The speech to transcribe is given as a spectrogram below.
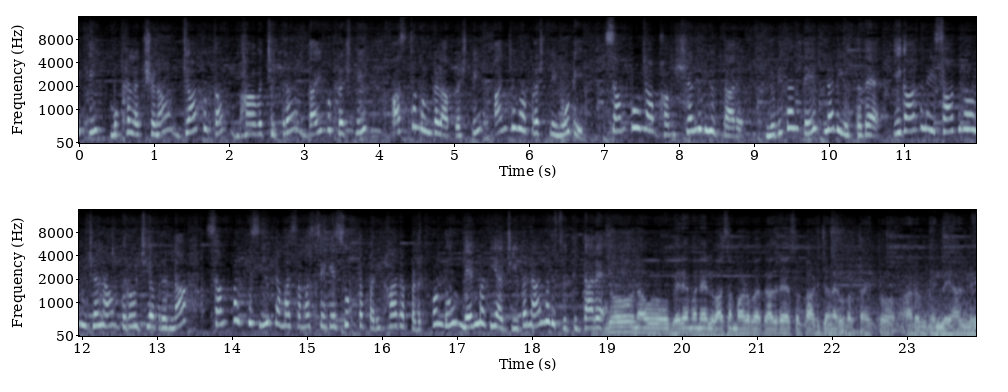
ಮುಖರೇಖೆ ಮುಖಲಕ್ಷಣ ಜಾತಕ ಭಾವಚಿತ್ರ ದೈವ ಪ್ರಶ್ನೆ ಅಷ್ಟಮಂಗಳ ಪ್ರಶ್ನೆ ಅಂಜನಾ ಪ್ರಶ್ನೆ ನೋಡಿ ಸಂಪೂರ್ಣ ಭವಿಷ್ಯ ನುಡಿಯುತ್ತಾರೆ. ನುಡಿದಂತೆ ನಡೆಯುತ್ತದೆ. ಈಗಾಗಲೇ ಸಾವಿರಾರು ಜನ ಗುರೂಜಿ ಅವರನ್ನ ಸಂಪರ್ಕಿಸಿ ತಮ್ಮ ಸಮಸ್ಯೆಗೆ ಸೂಕ್ತ ಪರಿಹಾರ ಪಡೆದುಕೊಂಡು ನೆಮ್ಮದಿಯ ಜೀವನ ನಡೆಸುತ್ತಿದ್ದಾರೆ. ನಾವು ಬೇರೆ ಮನೆಯಲ್ಲಿ ವಾಸ ಮಾಡಬೇಕಾದ್ರೆ ಸ್ವಲ್ಪ ಅಡಚಣೆಗಳು ಬರ್ತಾ ಇತ್ತು. ಆರೋಗ್ಯದಲ್ಲಿ ಆಗಲಿ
